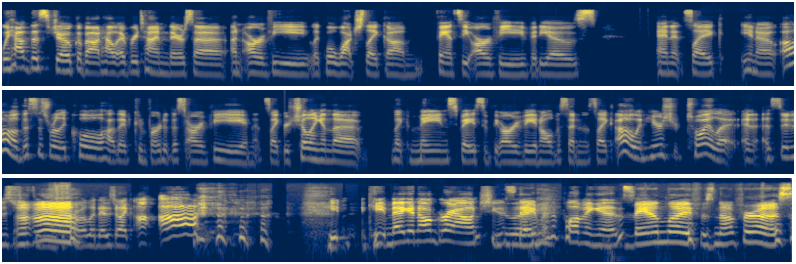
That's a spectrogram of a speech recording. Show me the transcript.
We have this joke about how every time there's a an RV, like we'll watch like um fancy RV videos and it's like, you know, oh, this is really cool how they've converted this RV and it's like you're chilling in the like main space of the RV and all of a sudden it's like, oh, and here's your toilet and as soon as you see where Uh-uh. the toilet is, you're like, uh-uh. keep keep Meghan on ground. She's You're staying where the plumbing is. Van life is not for us.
